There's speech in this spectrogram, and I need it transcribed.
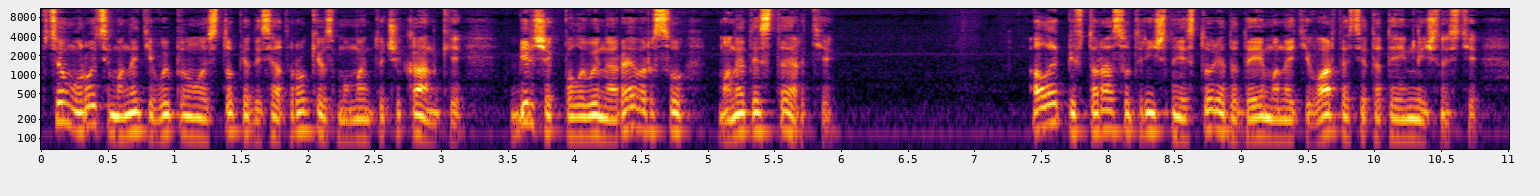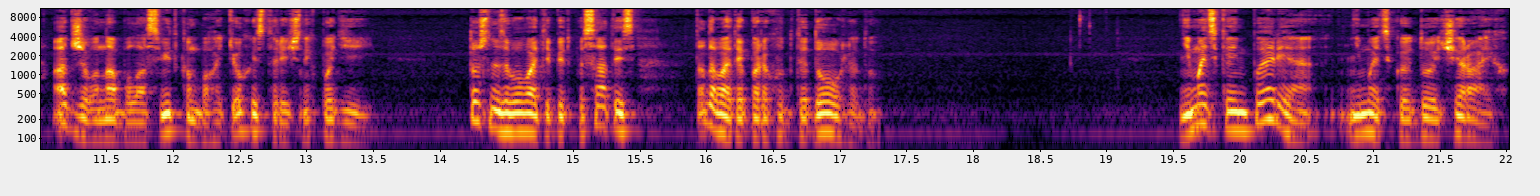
В цьому році монеті виповнилось 150 років з моменту чеканки, більш як половина реверсу монети стерті. Але півторасотрічна історія додає монеті вартості та таємничності, адже вона була свідком багатьох історичних подій. Тож не забувайте підписатись та давайте переходити до огляду. Німецька імперія, німецької Deutsche Reich,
